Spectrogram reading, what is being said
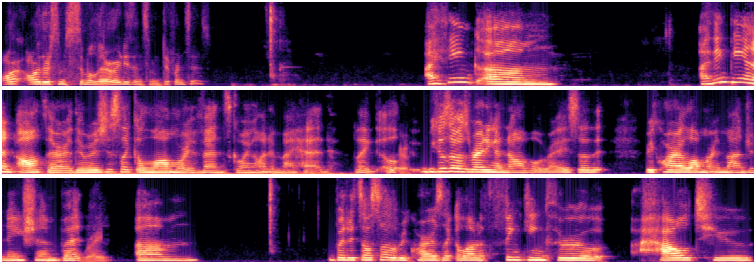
are are there some similarities and some differences? I think um I think being an author, there was just like a lot more events going on in my head. Like okay. because I was writing a novel, right? So that require a lot more imagination, but right. um but it's also requires like a lot of thinking through how to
